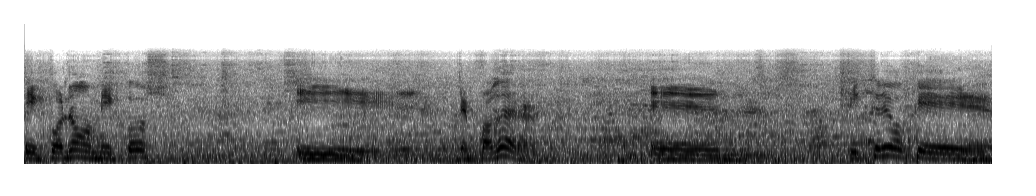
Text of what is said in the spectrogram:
económicos y de poder. Eh, y creo que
